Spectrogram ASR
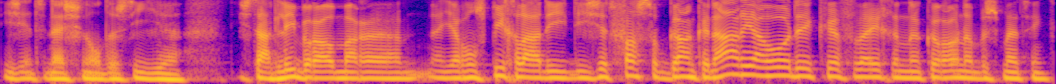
die is international, dus die, die staat libero. Maar Jaron Spiegelaar, die, die zit vast op Gran Canaria, hoorde ik, vanwege een coronabesmetting.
